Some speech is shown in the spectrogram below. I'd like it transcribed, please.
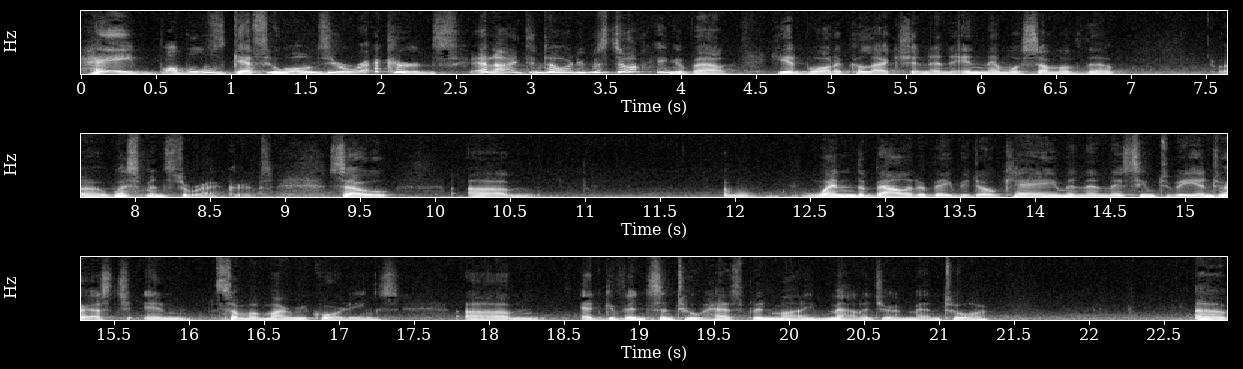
Hey, Bubbles, guess who owns your records? And I didn't know what he was talking about. He had bought a collection, and in them was some of the uh, Westminster records. So um, when the Ballad of Baby Doe came, and then there seemed to be interest in some of my recordings, um, Edgar Vincent, who has been my manager and mentor, uh,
